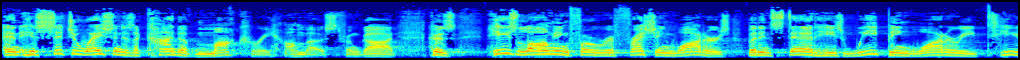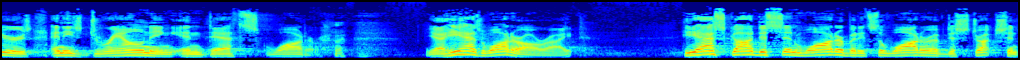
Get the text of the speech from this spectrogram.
And his situation is a kind of mockery almost from God because he's longing for refreshing waters, but instead he's weeping watery tears and he's drowning in death's water. yeah, he has water all right. He asked God to send water, but it's the water of destruction.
